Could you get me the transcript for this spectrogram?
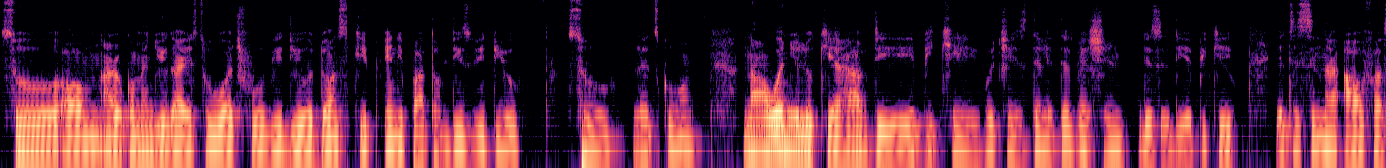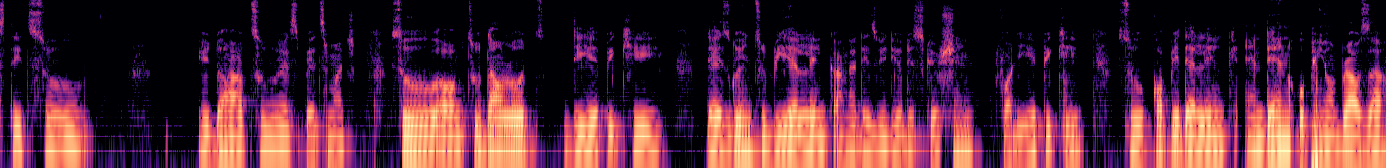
So um i recommend you guys to watch full video. Don't skip any part of this video so let's go on. Now when you look here I have the apk which is the latest version. This is the apk it is in the alpha state so you don't have to expect much. So um to download the apk there is going to be a link under this video description for the apk so copy the link and then open your browser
